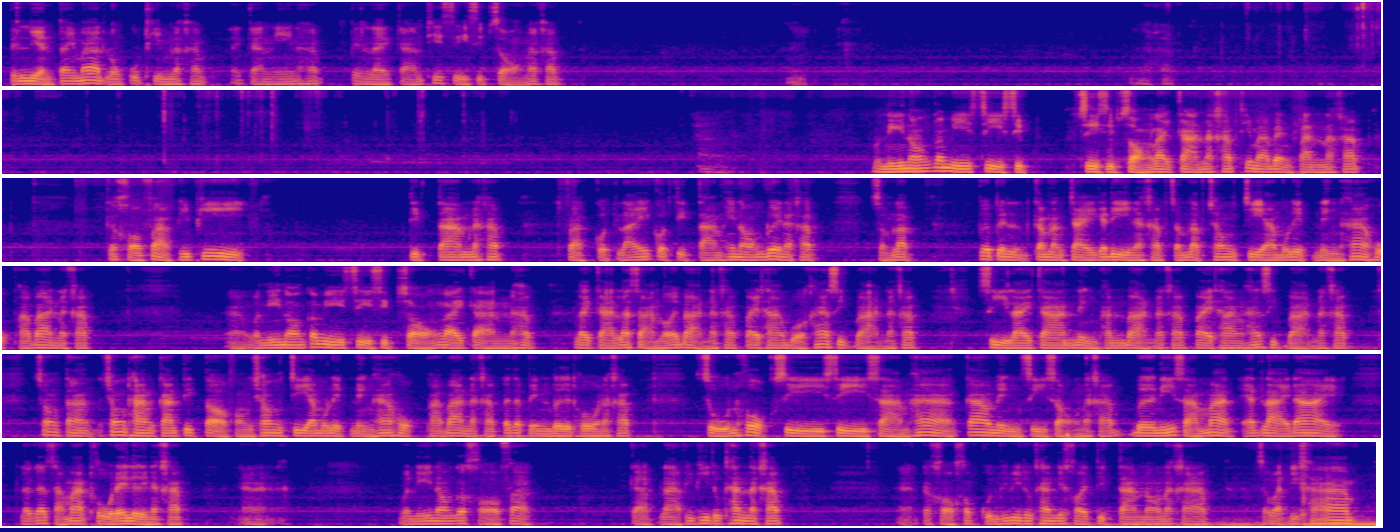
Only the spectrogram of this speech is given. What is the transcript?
เป็นเหรียญไตรมาสหลวงปู่ทิมนะครับ รายการนี้นะครับ เป็นรายการที่ 42 นะครับ นี่นะครับ วันนี้น้องก็มี 40 42 รายการนะครับ ที่มาแบ่งปันนะครับ ก็ขอฝากพี่ๆติดตามนะครับ ฝากกดไลค์กดติดตามให้น้องด้วยนะครับสำหรับเพื่อเป็นกำลังใจก็ดีนะครับสำหรับช่อง G a m u l e t 156พาบ้านนะครับอ่าวันนี้น้องก็มี 42 รายการนะครับ รายการละ 300 บาทนะครับปลายทางบวก 50 บาทนะครับ 4 รายการ 1,000 บาทนะครับ ปลายทาง 50 บาทนะครับ ช่องทางช่องทางการติดต่อของช่อง G a m u l e t 156 พระบ้านนะครับ ก็จะเป็นเบอร์โทรนะครับ 0644359142 นะครับ เบอร์นี้สามารถแอดไลน์ได้ แล้วก็สามารถโทรได้เลยนะครับ วันนี้น้องก็ขอฝากกับลาพี่ๆทุกท่านนะครับ ก็ขอขอบคุณพี่ๆทุกท่านที่คอยติดตามน้องนะครับ สวัสดีครับ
